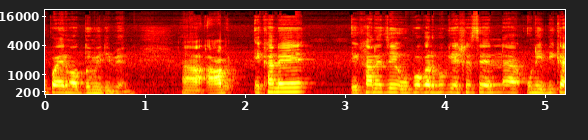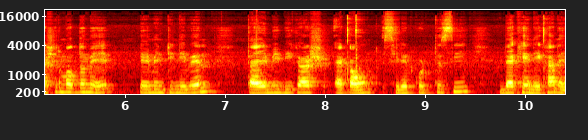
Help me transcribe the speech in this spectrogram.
উপায়ের মাধ্যমে নেবেন? এখানে এখানে যে উপকারভোগী এসেছেন উনি বিকাশের মাধ্যমে পেমেন্টটি নেবেন। তাই আমি বিকাশ অ্যাকাউন্ট সিলেক্ট করতেছি। দেখেন এখানে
